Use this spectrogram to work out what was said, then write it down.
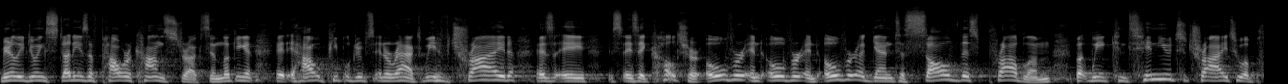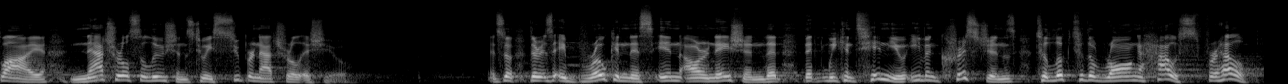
merely doing studies of power constructs and looking at, at how people groups interact. We have tried as a, as a culture over and over and over again to solve this problem, but we continue to try to apply natural solutions to a supernatural issue. And so there is a brokenness in our nation that, that we continue, even Christians, to look to the wrong house for help.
